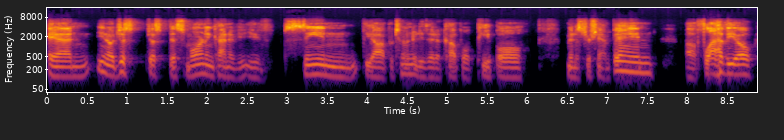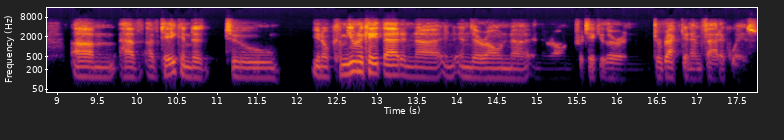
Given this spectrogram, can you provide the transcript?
And you know, just just this morning, kind of you've seen the opportunity that a couple people, Minister Champagne, uh, Flavio, um, have have taken to to you know communicate that in uh, in, in their own uh, in their own particular and direct and emphatic ways.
